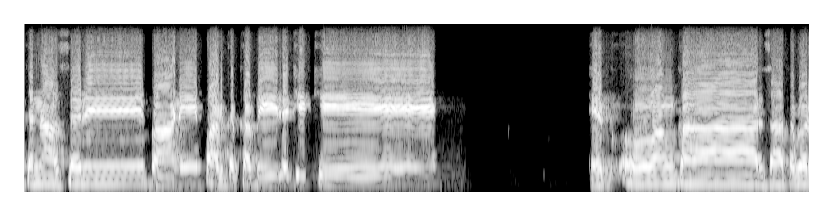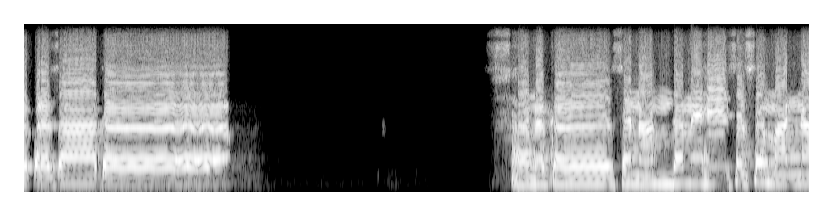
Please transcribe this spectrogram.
ਤਨਾਸਰੀ ਬਾਣੀ ਭਗਤ ਕਬੀਰ ਜੀ ਕੀ ਇੱਕ ਓੰਕਾਰ ਸਤਿਗੁਰ ਪ੍ਰਸਾਦ ਸਨਕ ਸਨੰਦ ਮਹਿ ਸਮਾਨਾ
